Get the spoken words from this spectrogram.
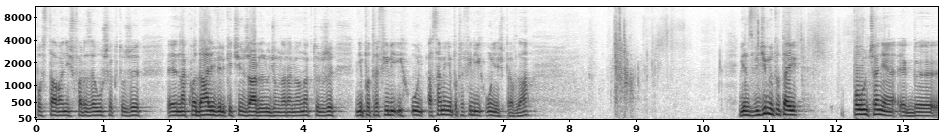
postawa niż faryzeusze, którzy y, nakładali wielkie ciężary ludziom na ramiona, którzy nie potrafili ich, a sami nie potrafili ich unieść, prawda? Więc widzimy tutaj połączenie, jakby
